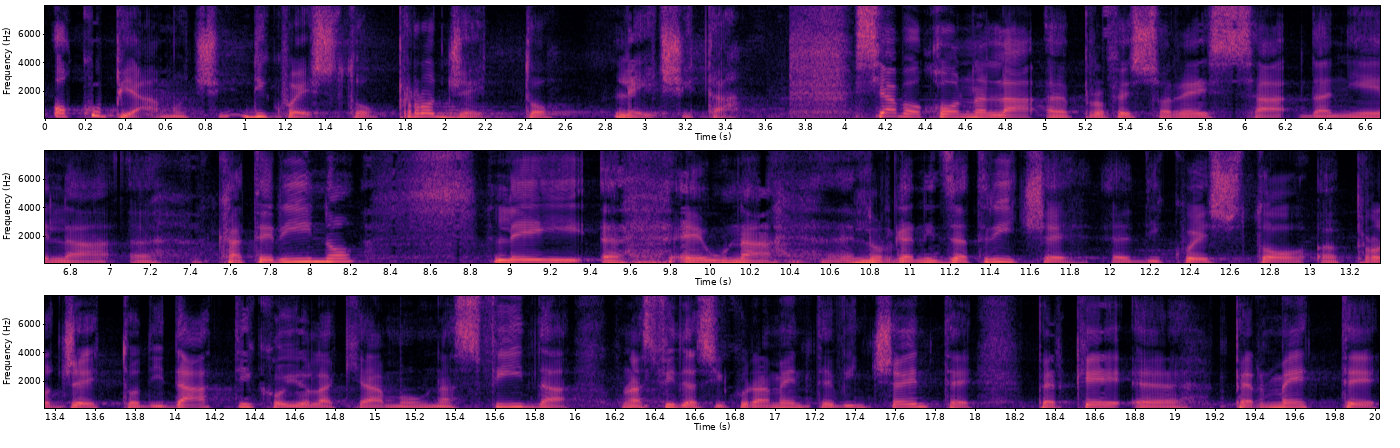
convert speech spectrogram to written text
Occupiamoci di questo progetto lecita. Siamo con la eh, professoressa Daniela eh, Caterino, lei eh, è l'organizzatrice eh, di questo eh, progetto didattico, io la chiamo una sfida, una sfida sicuramente vincente perché eh, permette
